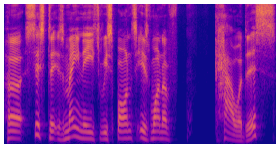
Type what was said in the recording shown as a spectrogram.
Her sister Ismene's response is one of cowardice.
